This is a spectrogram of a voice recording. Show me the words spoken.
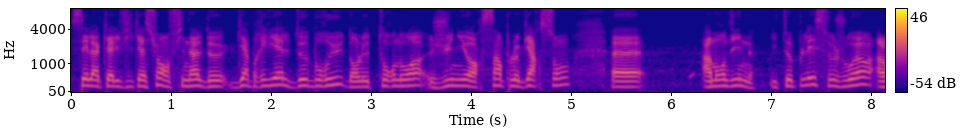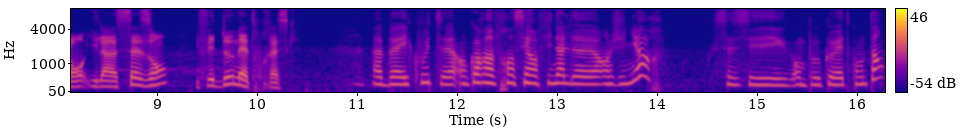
C'est la qualification en finale de Gabriel Debru dans le tournoi junior simple garçon. Euh, Amandine, il te plaît ce joueur? Alors, il a 16 ans, il fait 2 mètres presque. Ah bah écoute, euh, encore un Français en finale en junior? C'est, on peut que être content.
